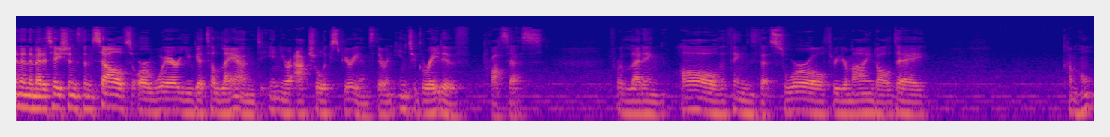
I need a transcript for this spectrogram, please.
And then the meditations themselves are where you get to land in your actual experience. They're an integrative process for letting all the things that swirl through your mind all day come home.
